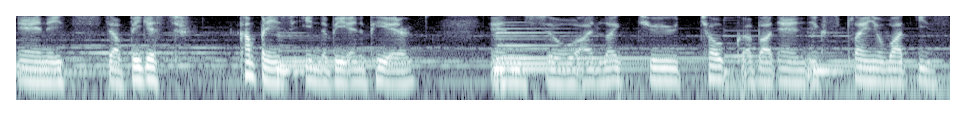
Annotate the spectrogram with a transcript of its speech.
and it's the biggest companies in the BNP and so I'd like to talk about and explain what is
